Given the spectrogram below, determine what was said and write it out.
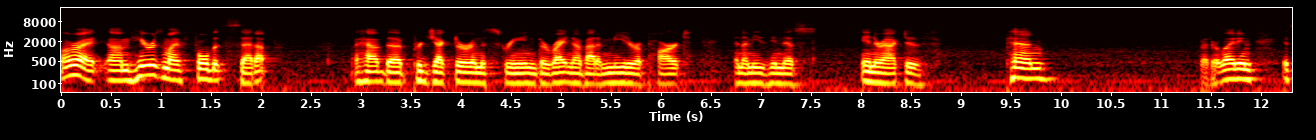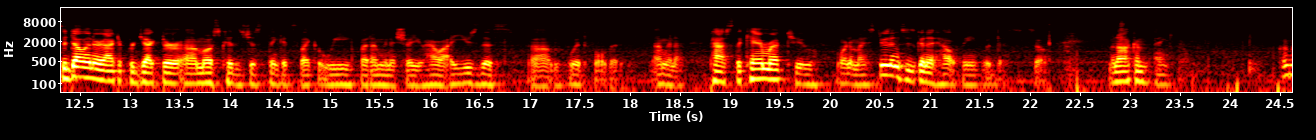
Alright, um, here is my Foldit setup. I have the projector and the screen. They're right now about a meter apart, and I'm using this interactive pen. Better lighting. It's a Dell interactive projector. Uh, most kids just think it's like a Wii, but I'm going to show you how I use this um, with Foldit. I'm going to pass the camera to one of my students who's going to help me with this. So, Menachem, thank you.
